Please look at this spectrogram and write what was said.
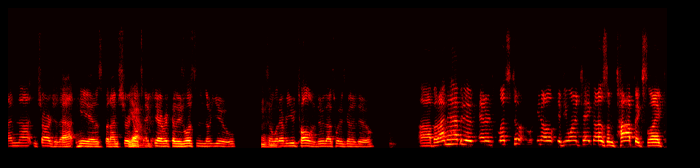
I'm not in charge of that. He is, but I'm sure Yeah. he'll take care of it because he's listening to you. So Mhm. whatever you told him to do, that's what he's going to do. Uh, but I'm happy to enter. Let's do. You know, if you want to take on some topics like,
